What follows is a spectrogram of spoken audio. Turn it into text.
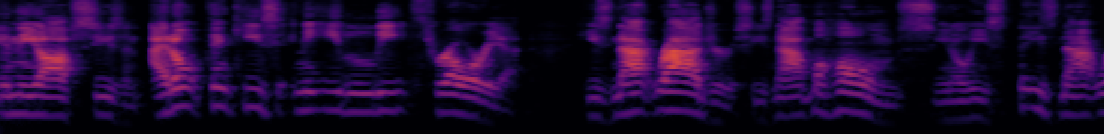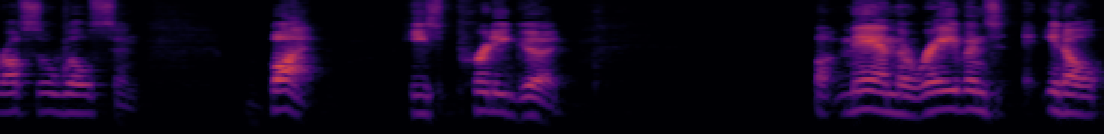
in the offseason. I don't think he's an elite thrower yet. He's not Rodgers. He's not Mahomes. You know, he's he's not Russell Wilson, but he's pretty good. But man, the Ravens, you know,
